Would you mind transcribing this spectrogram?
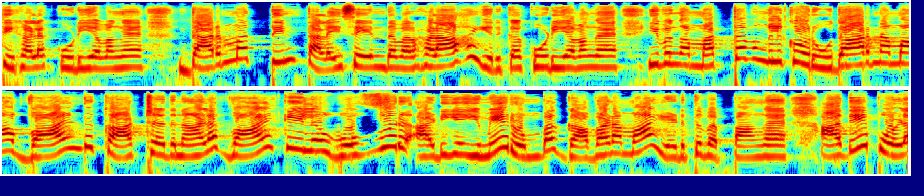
திகழக்கூடியவங்க தர்மத்தின் தலை சேர்ந்தவர்களாக இருக்கக்கூடியவங்க. இவங்க மற்றவங்களுக்கு ஒரு உதாரணமாக வாழ்ந்து காட்டுறதுனால வாழ்க்கையில் ஒவ்வொரு அடியையுமே ரொம்ப கவனமாக எடுத்து வைப்பாங்க. அதே போல்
